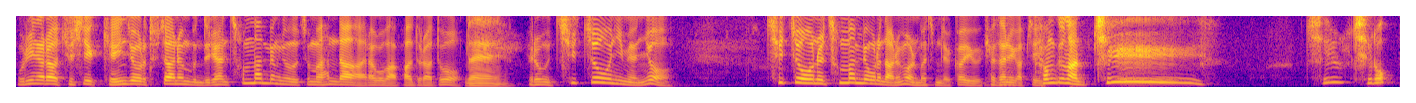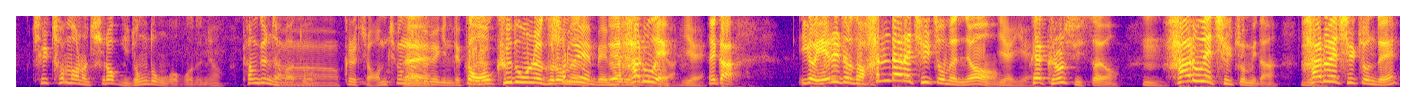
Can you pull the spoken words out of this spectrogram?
우리나라 주식 개인적으로 투자하는 분들이 한 천만 명 정도쯤은 한다라고 봐- 봐더라도 네. 여러분 7조 원이면요. 7조 원을 천만 명으로 나누면 얼마쯤 될까요? 이거 계산이 갑자기 평균 한 7, 7, 7억? 7천만 원, 7억 이 정도인 거거든요. 평균 잡아도. 어, 그렇죠. 엄청난 네. 금액인데 그러니까 어, 그 돈을 그러면 하루에 예, 매매를 하루에. 합니다. 예. 그러니까 이거 예를 들어서 한 달에 7조면요. 예, 예. 그냥 그럴 수 있어요. 음. 하루에 7조입니다. 하루에 7조인데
